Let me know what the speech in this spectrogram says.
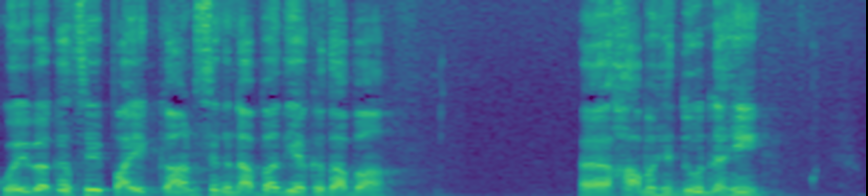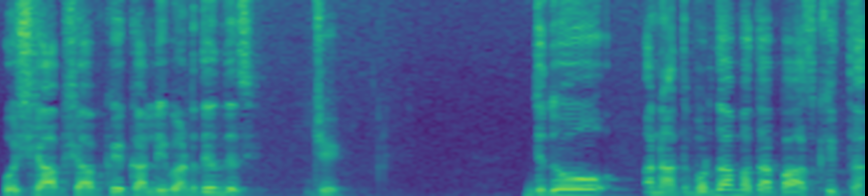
ਕੋਈ ਵਕਤ ਸੀ ਭਾਈ ਕਾਨ ਸਿੰਘ ਨਾਭਾ ਦੀਆਂ ਕਿਤਾਬਾਂ ਹਮ ਹਿੰਦੂ ਨਹੀਂ ਉਹ ਛਾਪ ਛਾਪ ਕੇ ਕਾਲੀ ਵੰਡਦੇ ਹੁੰਦੇ ਸੀ। ਜੀ। ਜਦੋਂ ਅਨੰਦਪੁਰ ਦਾ ਮਤਾ ਪਾਸ ਕੀਤਾ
